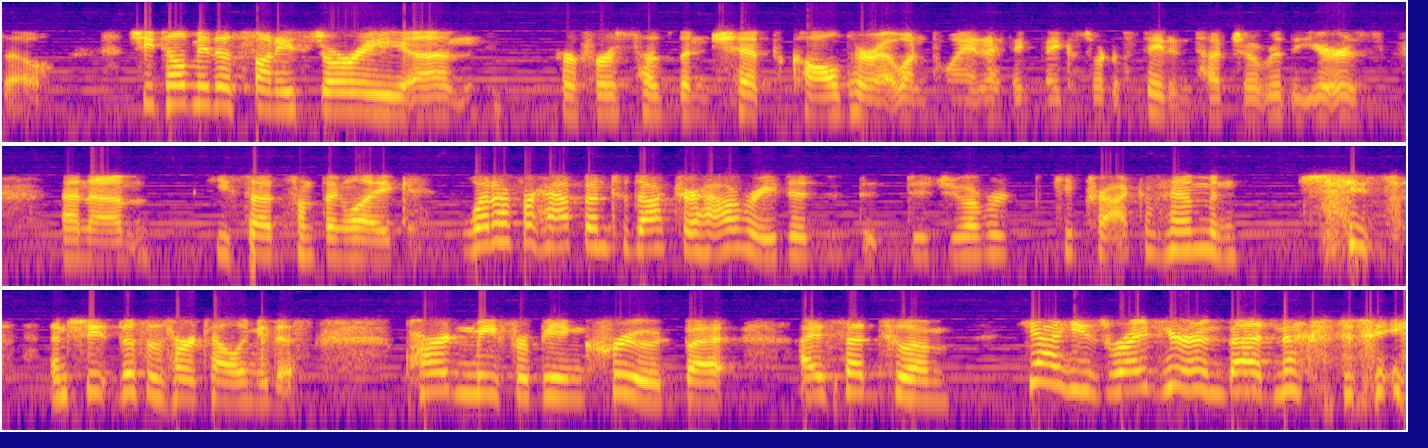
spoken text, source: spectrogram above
So she told me this funny story. Um, her first husband, Chip, called her at one point. I think they sort of stayed in touch over the years. And um, he said something like, Whatever happened to Dr. Haury? Did, did, did you ever keep track of him? And she's and she this is her telling me this pardon me for being crude but i said to him yeah he's right here in bed next to me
